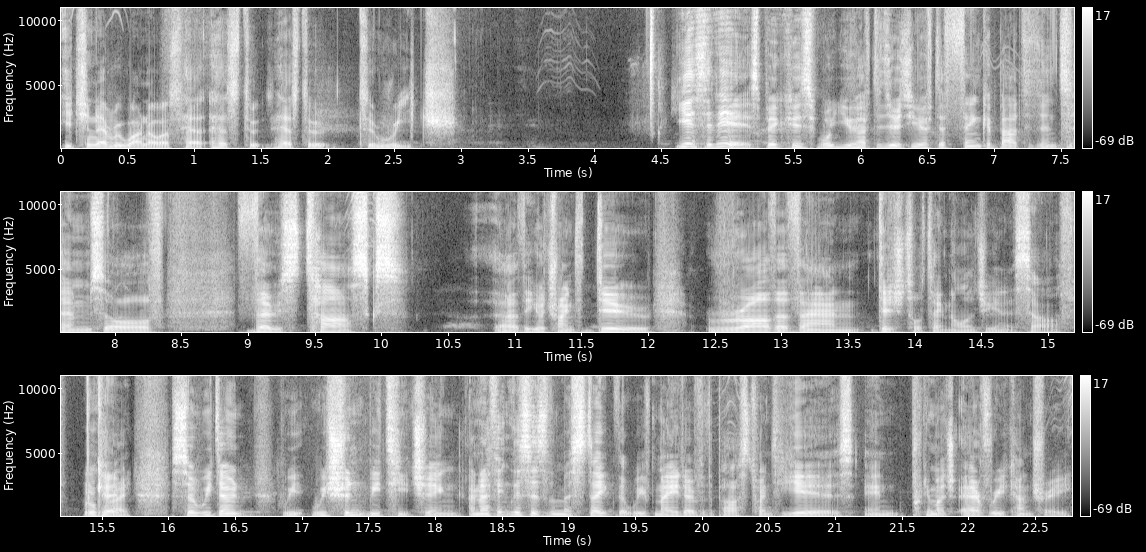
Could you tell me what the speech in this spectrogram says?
each and every one of us ha has to has to to reach. Yes, it is because what you have to do is you have to think about it in terms of those tasks uh, that you're trying to do rather than digital technology in itself. Okay. Right? So we don't we, we shouldn't be teaching and I think this is the mistake that we've made over the past 20 years in pretty much every country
